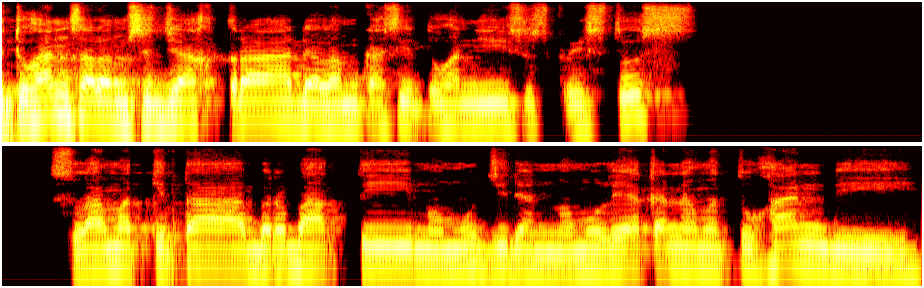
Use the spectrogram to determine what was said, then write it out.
Puji Tuhan, salam sejahtera dalam kasih Tuhan Yesus Kristus. Selamat kita berbakti, memuji dan memuliakan nama Tuhan di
